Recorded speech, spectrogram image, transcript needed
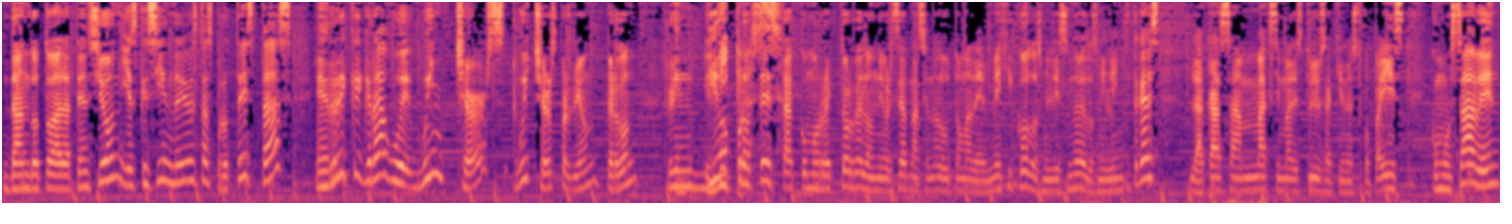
dando toda la atención. Y es que sí, en medio de estas protestas, Enrique Graue Winchers, Wichers, perdón, perdón, rindió protesta como rector de la Universidad Nacional Autónoma de México 2019-2023, la casa máxima de estudios aquí en nuestro país. Como saben,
